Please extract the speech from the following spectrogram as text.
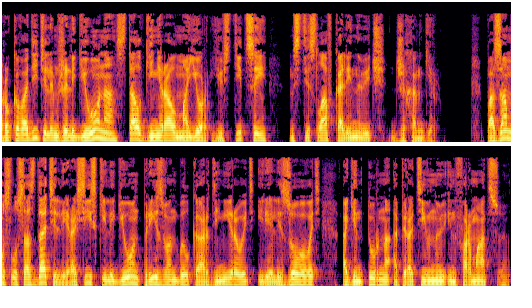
Руководителем же легиона стал генерал-майор юстиции Мстислав Калинович Джихангир. По замыслу создателей Российский легион призван был координировать и реализовывать агентурно-оперативную информацию,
